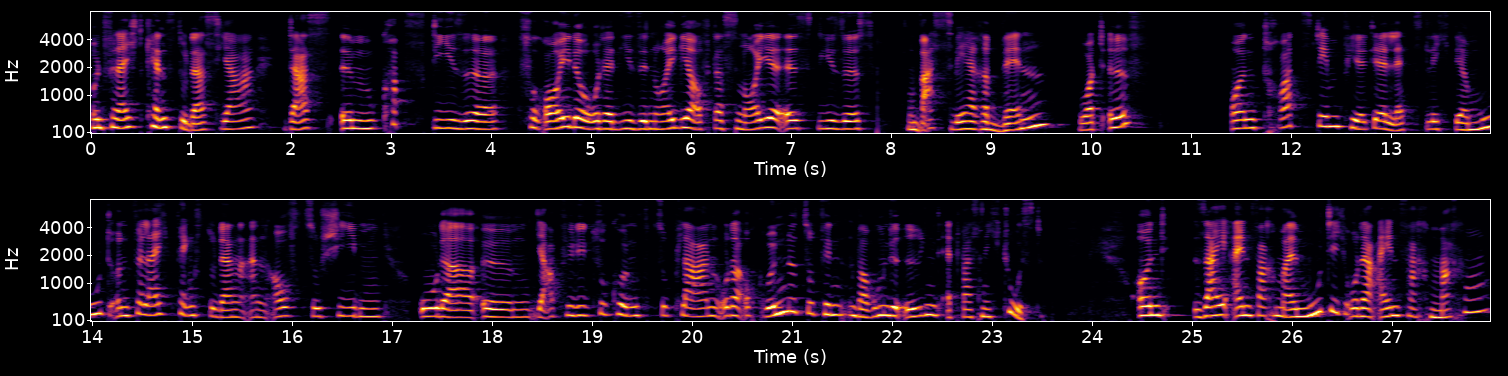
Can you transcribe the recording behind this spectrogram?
Und vielleicht kennst du das ja, dass im Kopf diese Freude oder diese Neugier auf das Neue ist, dieses Was wäre wenn, what if? Und trotzdem fehlt dir letztlich der Mut und vielleicht fängst du dann an aufzuschieben oder ähm, ja für die Zukunft zu planen oder auch Gründe zu finden, warum du irgendetwas nicht tust. Und sei einfach mal mutig oder einfach machen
